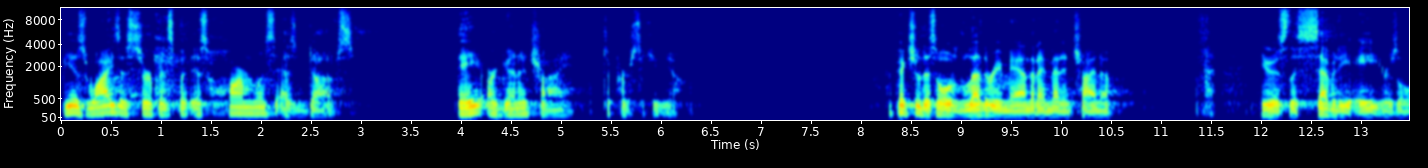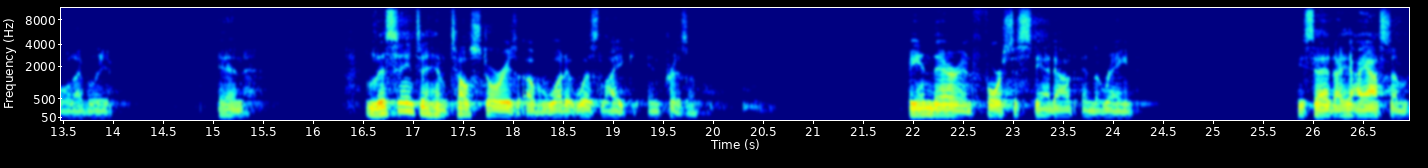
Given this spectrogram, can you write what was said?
be as wise as serpents, but as harmless as doves. They are going to try to persecute you. I picture this old leathery man that I met in China. He was 78 years old, I believe. And listening to him tell stories of what it was like in prison. being there and forced to stand out in the rain. He said, I, I asked him,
